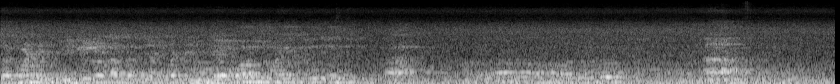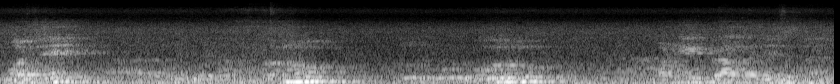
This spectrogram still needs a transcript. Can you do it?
చెప్పండి మిగిలిన అందరూ చెప్పండి. యహోషువా యుద్ధం చేస్తున్నా మోసే సోను ఊరు వంటి ప్రార్థన చేస్తున్నారు.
